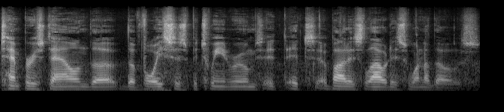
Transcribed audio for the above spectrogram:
tempers down the, the voices between rooms. It, it's about as loud as one of those.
